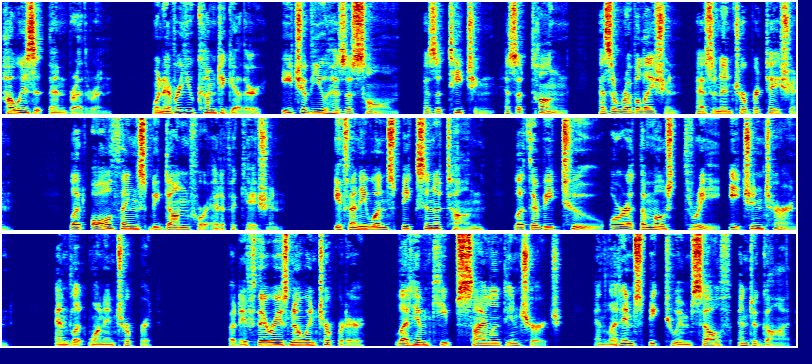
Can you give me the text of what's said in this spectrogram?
How is it then, brethren? Whenever you come together, each of you has a psalm, has a teaching, has a tongue, has a revelation, has an interpretation. Let all things be done for edification. If anyone speaks in a tongue, let there be two, or at the most three, each in turn, and let one interpret. But if there is no interpreter, let him keep silent in church, and let him speak to himself and to God.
